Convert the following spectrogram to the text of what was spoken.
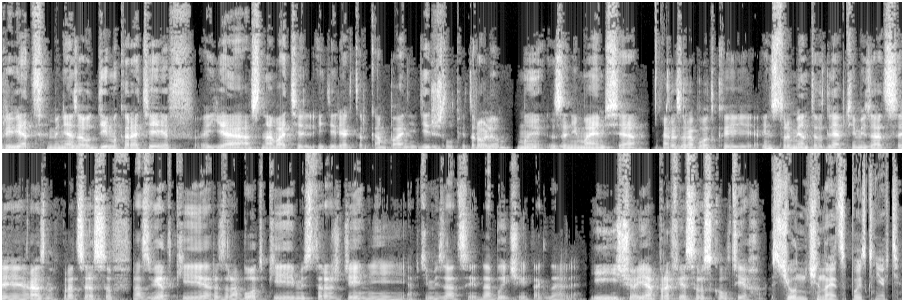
Привет, меня зовут Дима Каратеев, я основатель и директор компании Digital Petroleum. Мы занимаемся разработкой инструментов для оптимизации разных процессов, разведки, разработки месторождений, оптимизации добычи и так далее. И еще я профессор Сколтеха. С чего начинается поиск нефти?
